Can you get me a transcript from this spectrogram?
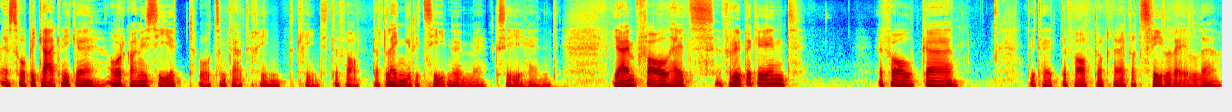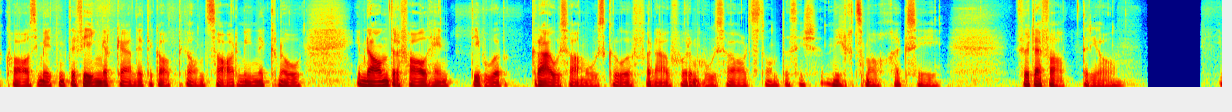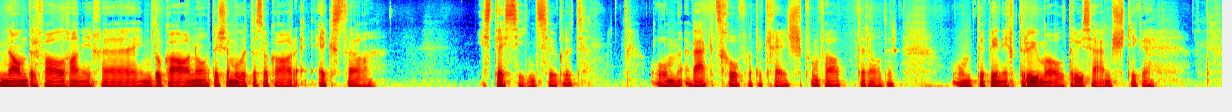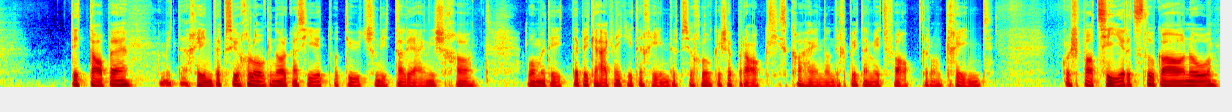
so Begegnungen organisiert, wo zum Teil das Kind, kind den Vater längere Zeit nicht mehr gesehen haben. In einem Fall hat es vorübergehend Erfolg gegeben. Dort hat der Vater einfach zu viel Wellen quasi mit dem Finger gegeben und hat den ganzen Arm hineingenommen. Im anderen Fall haben die Buben grausam ausgerufen, auch vor dem Hausarzt. Und das war nichts zu machen für den Vater, ja. Im anderen Fall habe ich äh, im Lugano, da ist eine Mutter sogar extra ins Tessin gezügelt, um wegzukommen von der Cash vom Vater. Oder? Und da bin ich dreimal, drei Samstage dort oben mit einer Kinderpsychologin organisiert, die Deutsch und Italienisch kann, wo wir dort eine Begegnung in der kinderpsychologischen Praxis hatten. Und ich bin dann mit Vater und Kind spazieren zu Lugano.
